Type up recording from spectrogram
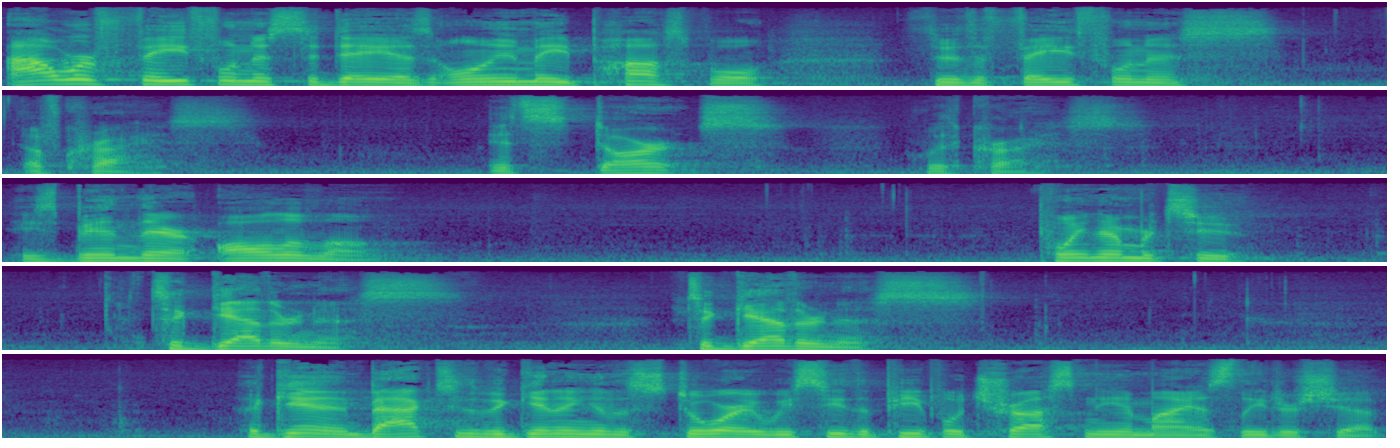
our faithfulness today is only made possible through the faithfulness of Christ. It starts with Christ. He's been there all along. Point number two togetherness. Togetherness. Again, back to the beginning of the story, we see the people trust Nehemiah's leadership.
